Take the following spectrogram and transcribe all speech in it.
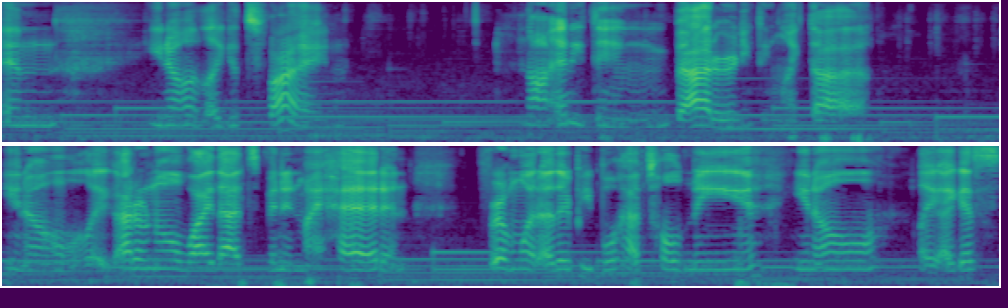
and you know, like it's fine. Not anything bad or anything like that. You know, like I don't know why that's been in my head and from what other people have told me, you know, like I guess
